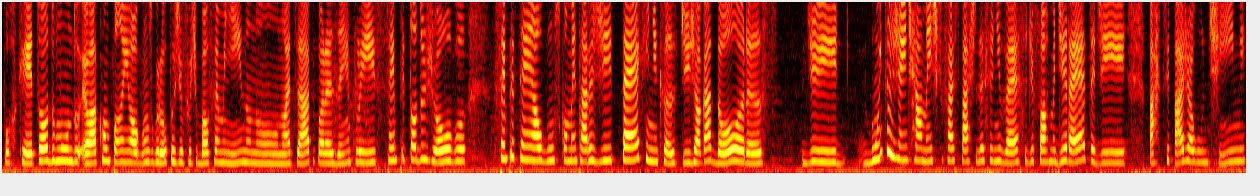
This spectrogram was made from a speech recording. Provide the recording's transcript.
porque todo mundo, eu acompanho alguns grupos de futebol feminino no, no WhatsApp, por exemplo, e sempre todo jogo sempre tem alguns comentários de técnicas, de jogadoras, de muita gente realmente que faz parte desse universo de forma direta, de participar de algum time,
